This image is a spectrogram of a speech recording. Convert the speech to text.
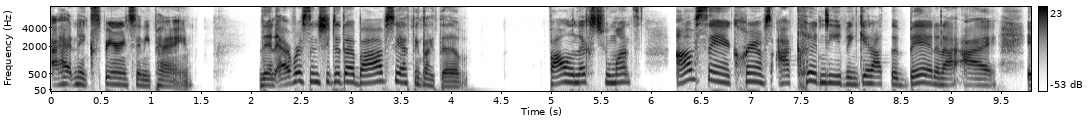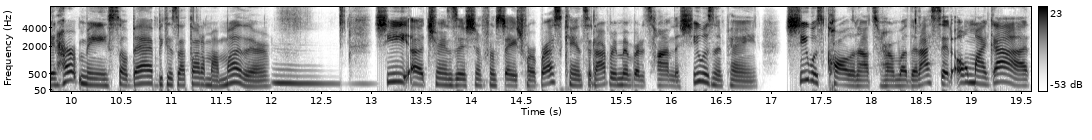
I hadn't experienced any pain. Then ever since she did that biopsy, I think like the following next two months, I'm saying cramps. I couldn't even get out the bed, and I, I it hurt me so bad because I thought of my mother. She uh, transitioned from stage four breast cancer, and I remember the time that she was in pain. She was calling out to her mother, and I said, "Oh my God,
